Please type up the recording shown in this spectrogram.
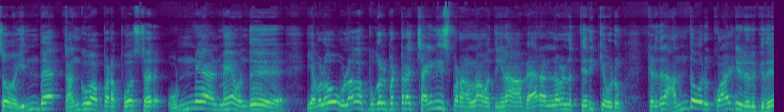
ஸோ இந்த கங்குவா பட போஸ்டர் உண்மையாலுமே வந்து எவ்வளோ உலக புகழ்பெற்ற சைனீஸ் படங்கள்லாம் பார்த்திங்கன்னா வேற லெவலில் தெறிக்க விடும். கிட்டத்தட்ட அந்த ஒரு குவாலிட்டியில் இருக்குது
